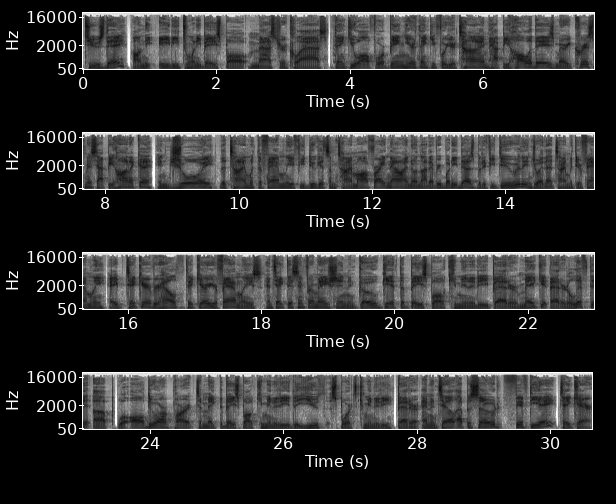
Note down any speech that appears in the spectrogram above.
Tuesday on the 80 20 Baseball Masterclass. Thank you all for being here. Thank you for your time. Happy holidays. Merry Christmas. Happy Hanukkah. Enjoy the time with the family. If you do get some time off right now, I know not everybody does, but if you do, really enjoy that time with your family. Hey, take care of your health, take care of your families, and take this information and go get the baseball community better. Make it better. Lift it up. We'll all do our part to make the baseball community, the youth sports community better. And until episode 58, Take care.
